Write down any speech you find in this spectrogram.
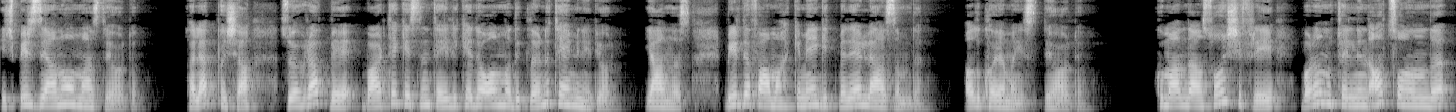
hiçbir ziyanı olmaz diyordu. Talat Paşa, Zöhrap ve Vartekes'in tehlikede olmadıklarını temin ediyor. Yalnız bir defa mahkemeye gitmeleri lazımdı. Alıkoyamayız diyordu. Kumandan son şifreyi Baron Oteli'nin alt salonunda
